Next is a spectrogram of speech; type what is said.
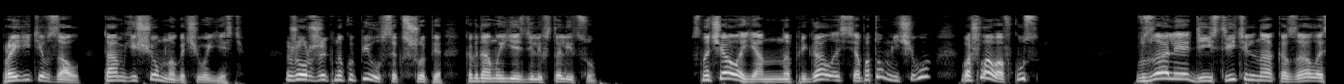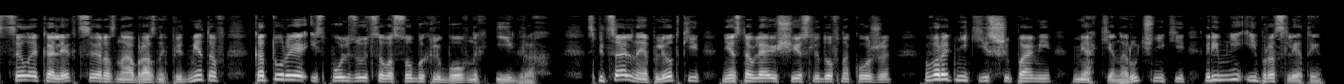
«Пройдите в зал, там еще много чего есть. Жоржик накупил в секс-шопе, когда мы ездили в столицу. Сначала я напрягалась, а потом ничего, вошла во вкус. В зале действительно оказалась целая коллекция разнообразных предметов, которые используются в особых любовных играх. Специальные плетки, не оставляющие следов на коже, воротники с шипами, мягкие наручники, ремни и браслеты.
